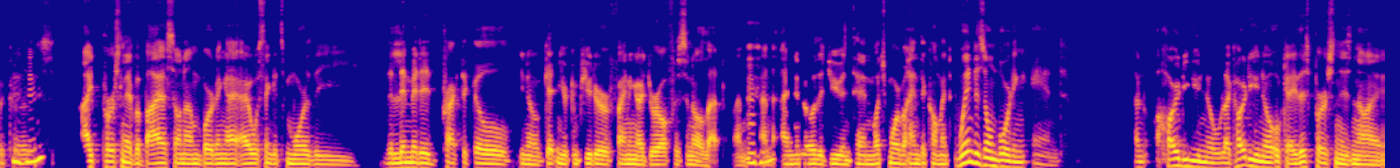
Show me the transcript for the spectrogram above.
because mm-hmm. I personally have a bias on onboarding. I, I always think it's more the the limited practical, you know, getting your computer, finding out your office and all that. And, mm-hmm. and, and I know that you intend much more behind the comment. When does onboarding end? And how do you know, like, how do you know, okay, this person is now,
